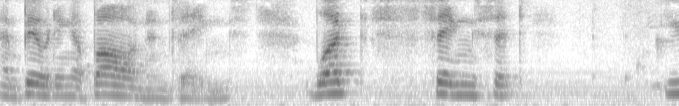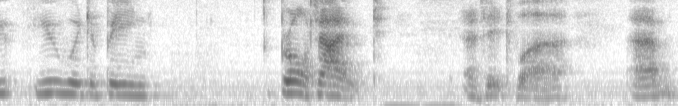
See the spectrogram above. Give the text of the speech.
and building a barn and things weren't things that you you would have been brought out, as it were, um,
